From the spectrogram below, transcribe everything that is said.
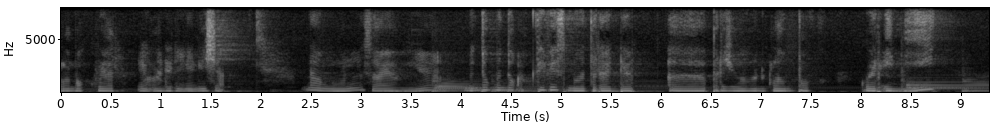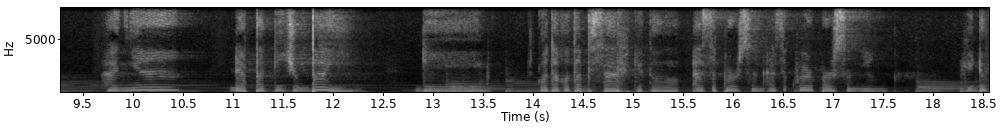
kelompok queer yang ada di Indonesia namun sayangnya bentuk-bentuk aktivisme terhadap uh, perjuangan kelompok queer ini hanya dapat dijumpai di kota-kota besar gitu as a person as a queer person yang hidup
